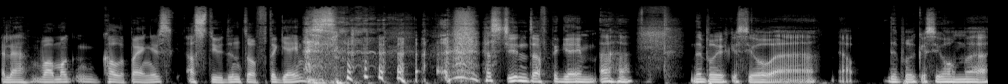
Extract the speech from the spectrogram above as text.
Eller hva man kaller på engelsk, a student of the game. Student of the game. Det brukes jo uh, ja, det brukes jo om uh,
